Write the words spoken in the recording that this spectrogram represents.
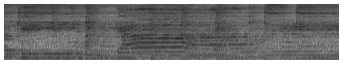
the.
